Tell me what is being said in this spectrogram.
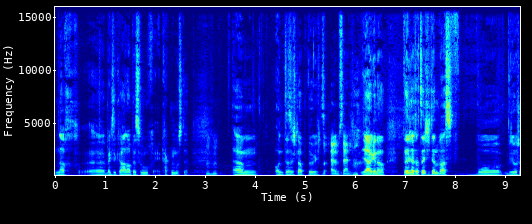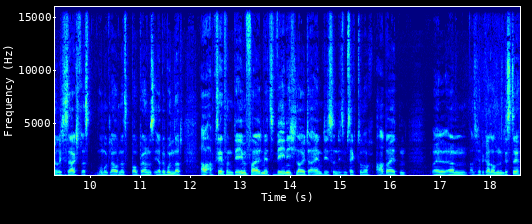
nach äh, Mexikanerbesuch kacken musste. Mhm. Ähm, und das ist, glaube ich, wirklich So Adam Sandler. ja, genau. Das ist ja tatsächlich dann was, wo, wie du schon richtig sagst, das, wo wir glauben, dass Bob Burnham es eher bewundert. Aber abgesehen von dem fallen mir jetzt wenig Leute ein, die so in diesem Sektor noch arbeiten. Weil, ähm, also ich habe gerade auch eine Liste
